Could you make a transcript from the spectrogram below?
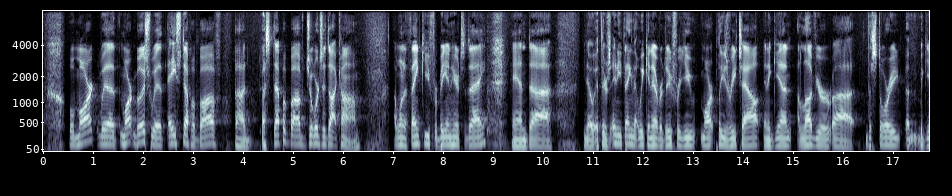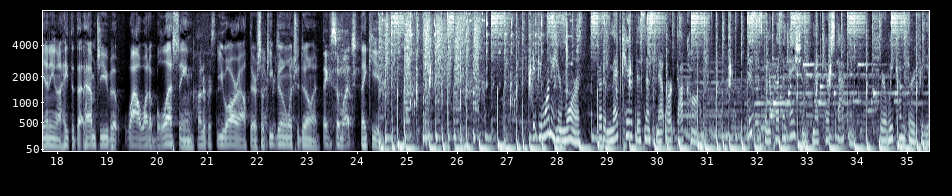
Well, Mark with Mark Bush with a step above, uh, a step above Georgia.com. I want to thank you for being here today. And, uh, you know, if there's anything that we can ever do for you, Mark, please reach out. And again, I love your, uh, the story beginning. I hate that that happened to you, but wow, what a blessing 100%. you are out there. So keep doing what you're doing. Thank you so much. Thank you. If you want to hear more, go to medcarebusinessnetwork.com. This has been a presentation of Medcare Staffing, where we come through for you.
